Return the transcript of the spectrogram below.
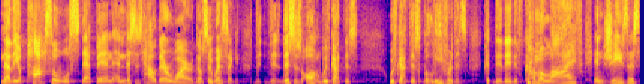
Now, the apostle will step in, and this is how they're wired. They'll say, wait a second, this is all. We've got this We've got this believer that's they've come alive in Jesus.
